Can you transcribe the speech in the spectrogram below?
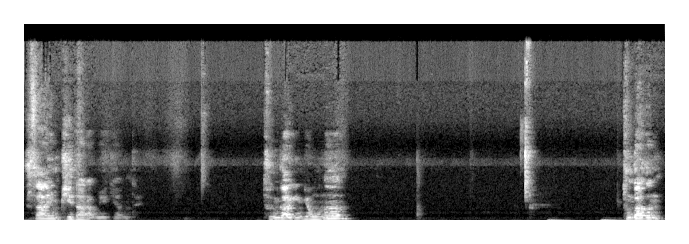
사인 b다라고 얘기하면 돼. 둔각인 경우는 둔각은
